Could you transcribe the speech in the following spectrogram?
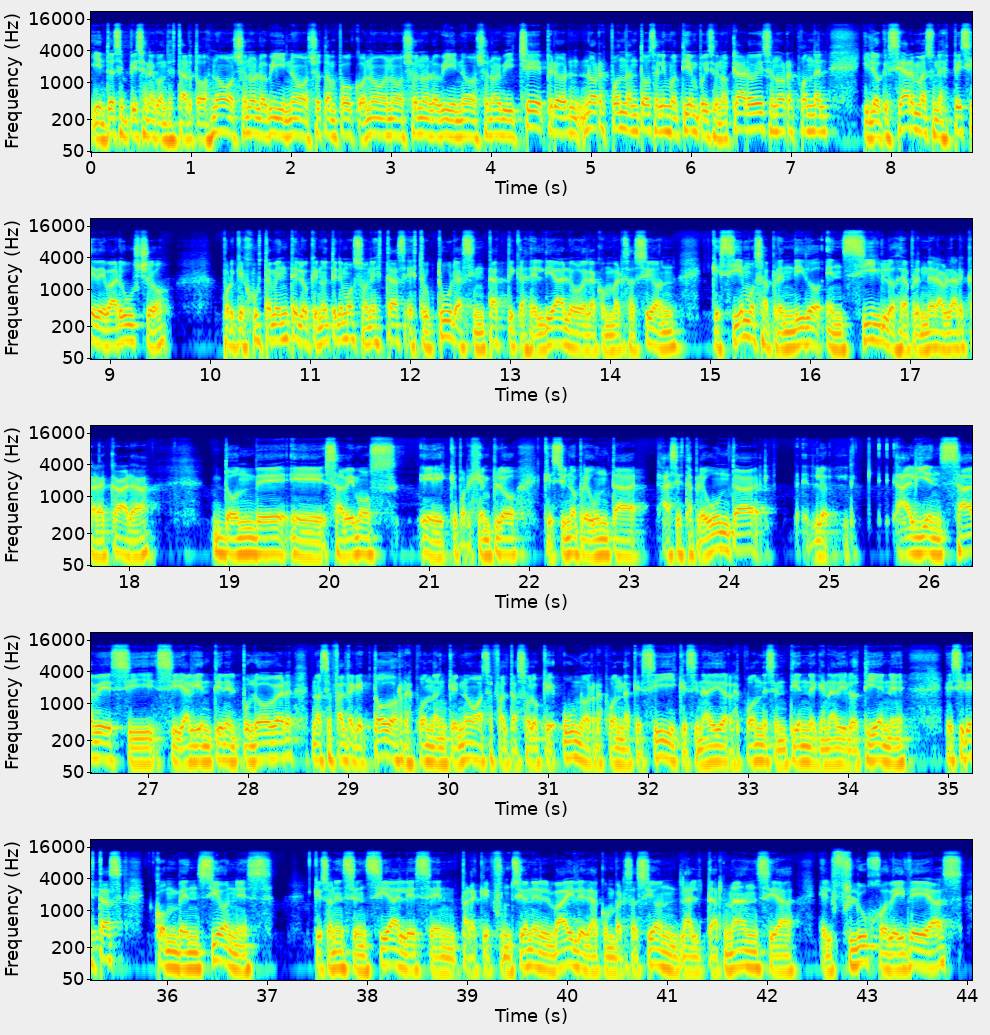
Y entonces empiezan a contestar todos, no, yo no lo vi, no, yo tampoco, no, no, yo no lo vi, no, yo no lo vi, che, pero no respondan todos al mismo tiempo. Dicen, no, claro, eso no respondan. Y lo que se arma es una especie de barullo, porque justamente lo que no tenemos son estas estructuras sintácticas del diálogo, de la conversación, que sí hemos aprendido en siglos de aprender a hablar cara a cara, donde eh, sabemos eh, que, por ejemplo, que si uno pregunta, hace esta pregunta, alguien sabe si, si, alguien tiene el pullover, no hace falta que todos respondan que no, hace falta solo que uno responda que sí, y que si nadie responde se entiende que nadie lo tiene. Es decir, estas convenciones que son esenciales en, para que funcione el baile de la conversación, la alternancia, el flujo de ideas,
